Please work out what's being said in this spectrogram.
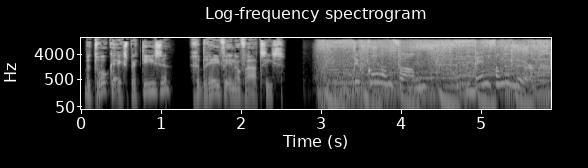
betrokken expertise, gedreven innovaties. De column van Ben van den Burg.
